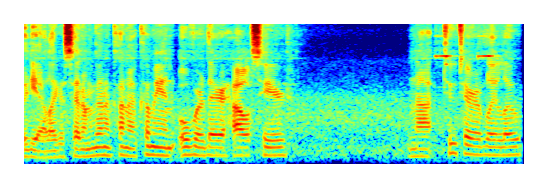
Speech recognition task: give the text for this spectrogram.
But yeah, like I said, I'm going to kind of come in over their house here. Not too terribly low.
